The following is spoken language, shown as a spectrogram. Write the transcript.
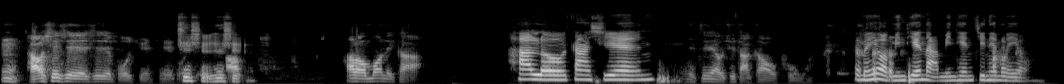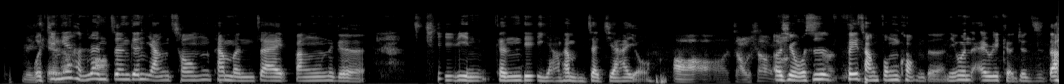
嗯，好，谢谢谢谢博君，谢谢谢谢谢。Hello，Monica。Hello，大仙。你今天有去打高尔夫吗？没有，明天呐，明天今天没有。我今天很认真跟洋葱他们在帮那个麒麟跟丽阳他们在加油。哦哦哦，早上。而且我是非常疯狂的，你问 Eric 就知道。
